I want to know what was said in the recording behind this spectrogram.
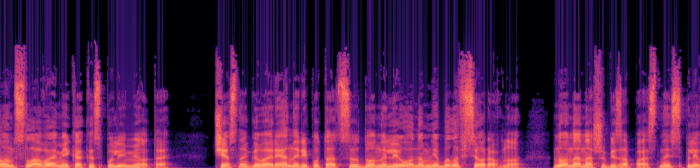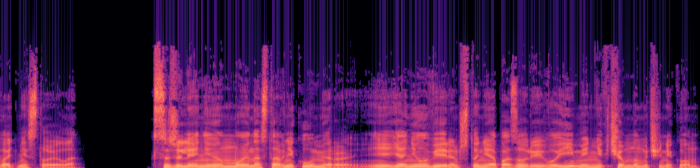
он словами, как из пулемета. Честно говоря, на репутацию Дона Леона мне было все равно, но на нашу безопасность сплевать не стоило. К сожалению, мой наставник умер, и я не уверен, что не опозорю его имя никчемным учеником.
